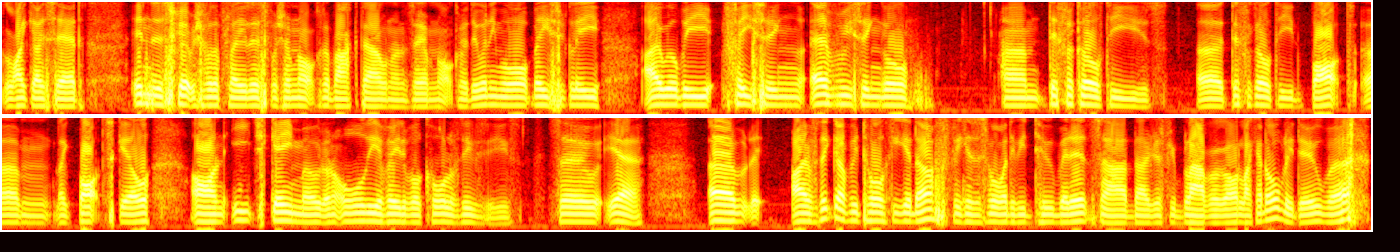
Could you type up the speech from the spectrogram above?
like I said in the description for the playlist, which I'm not going to back down and say I'm not going to do anymore. Basically, I will be facing every single um, difficulties, uh, difficulty bot, um, like bot skill, on each game mode on all the available Call of Duties. So yeah, um, I think I've been talking enough because it's already been two minutes and I've just been blabbering on like I normally do. But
